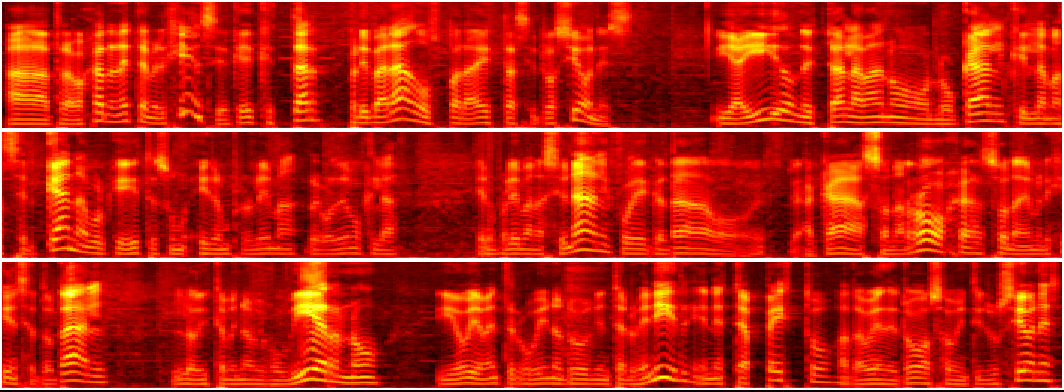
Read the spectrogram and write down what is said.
a trabajar en esta emergencia, que hay que estar preparados para estas situaciones. Y ahí donde está la mano local, que es la más cercana, porque este es un, era un problema, recordemos que la, era un problema nacional, fue decretado acá zona roja, zona de emergencia total, lo dictaminó el gobierno y obviamente el gobierno tuvo que intervenir en este aspecto a través de todas sus instituciones,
